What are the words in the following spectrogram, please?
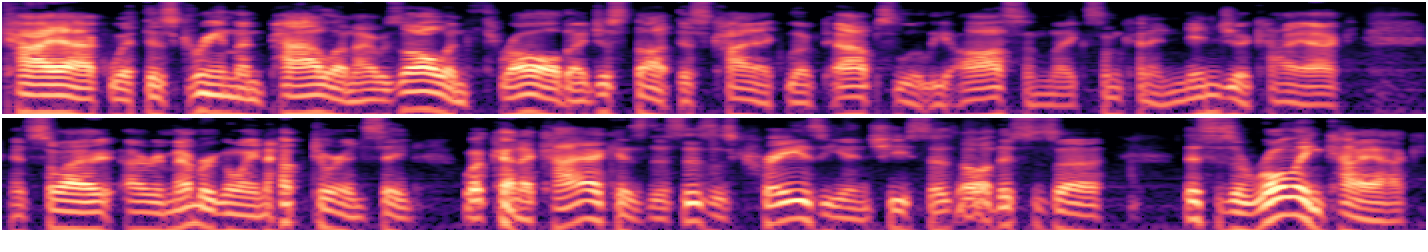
kayak with this Greenland paddle, and I was all enthralled. I just thought this kayak looked absolutely awesome, like some kind of ninja kayak. And so I, I remember going up to her and saying, "What kind of kayak is this? This is crazy." And she says, "Oh, this is a this is a rolling kayak."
